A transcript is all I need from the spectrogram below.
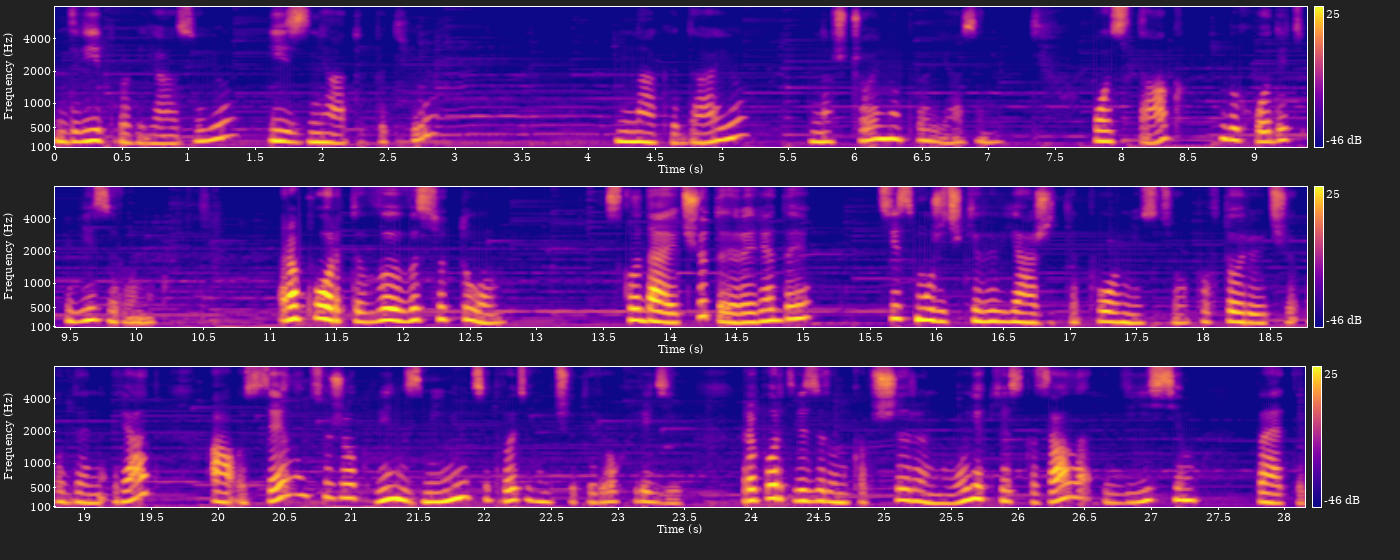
дві пров'язую і зняту петлю накидаю на щойно пров'язані. Ось так виходить візерунок. Рапорт в висоту складає 4 ряди. Ці смужечки ви в'яжете повністю повторюючи один ряд, а ось цей ланцюжок він змінюється протягом 4 рядів. Рапорт візерунка в ширину, як я сказала, 8 петель.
